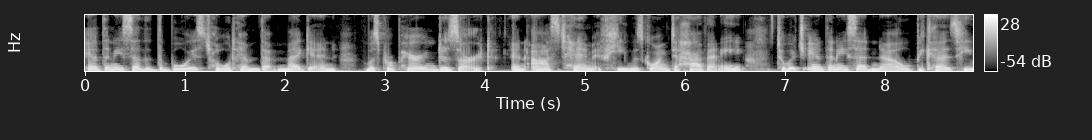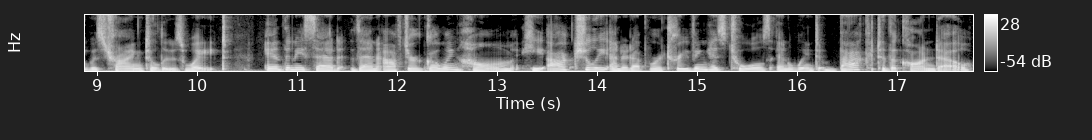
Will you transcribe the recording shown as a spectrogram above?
Anthony said that the boys told him that Megan was preparing dessert and asked him if he was going to have any, to which Anthony said no because he was trying to lose weight. Anthony said then, after going home, he actually ended up retrieving his tools and went back to the condo.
